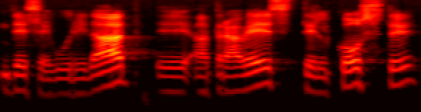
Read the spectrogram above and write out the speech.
de seguridad eh, a través del coste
